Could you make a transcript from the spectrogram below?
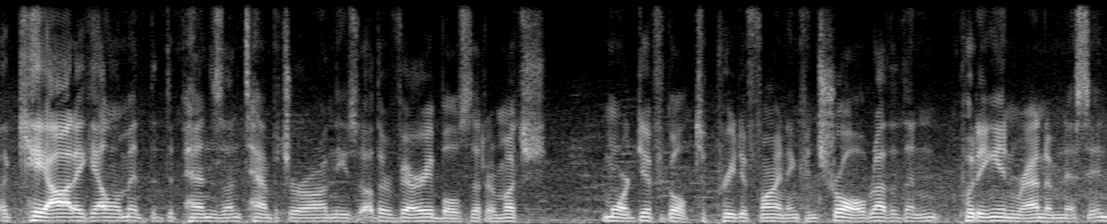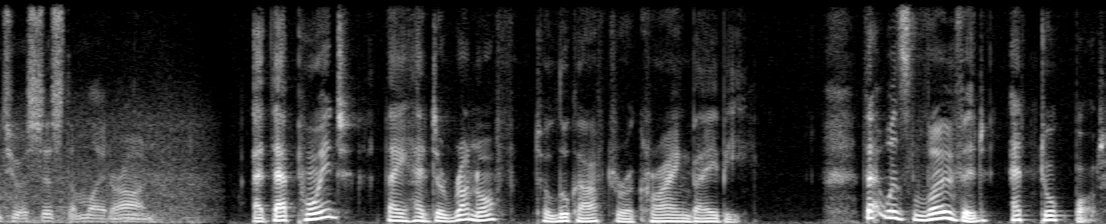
a chaotic element that depends on temperature or on these other variables that are much more difficult to predefine and control rather than putting in randomness into a system later on. At that point, they had to run off to look after a crying baby. That was Lovid at Dorkbot.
